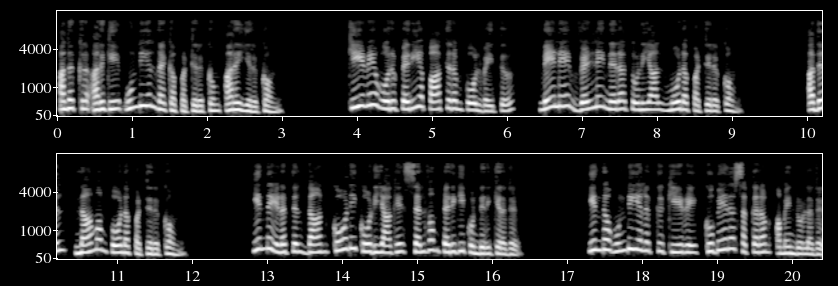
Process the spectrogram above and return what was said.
அதற்கு அருகே உண்டியல் வைக்கப்பட்டிருக்கும் அறை இருக்கும். கீழே ஒரு பெரிய பாத்திரம் போல் வைத்து மேலே வெள்ளை நிற துணியால் மூடப்பட்டிருக்கும். அதில் நாமம் போடப்பட்டிருக்கும். இந்த இடத்தில் தான் கோடி கோடியாக செல்வம் பெருகிக் கொண்டிருக்கிறது. இந்த உண்டியலுக்கு கீழே குபேர சக்கரம் அமைந்துள்ளது.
